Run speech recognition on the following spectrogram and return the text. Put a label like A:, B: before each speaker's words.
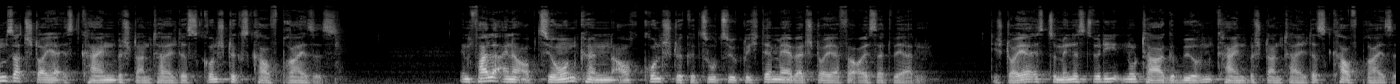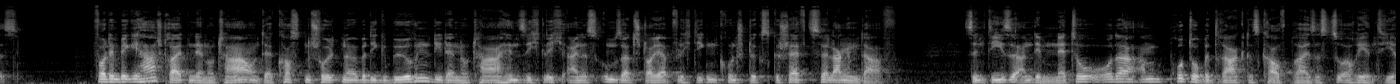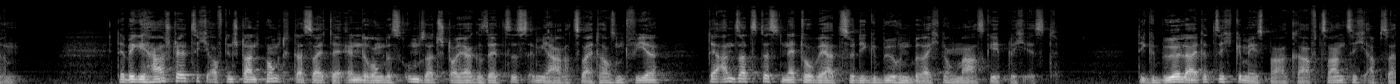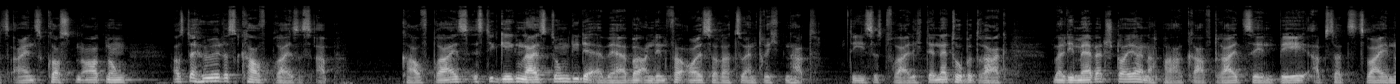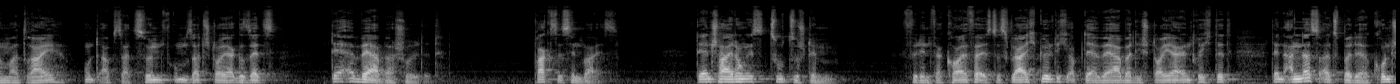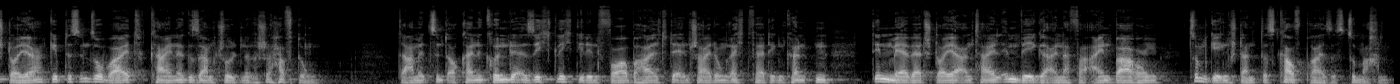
A: Umsatzsteuer ist kein Bestandteil des Grundstückskaufpreises. Im Falle einer Option können auch Grundstücke zuzüglich der Mehrwertsteuer veräußert werden. Die Steuer ist zumindest für die Notargebühren kein Bestandteil des Kaufpreises. Vor dem BGH streiten der Notar und der Kostenschuldner über die Gebühren, die der Notar hinsichtlich eines umsatzsteuerpflichtigen Grundstücksgeschäfts verlangen darf. Sind diese an dem Netto oder am Bruttobetrag des Kaufpreises zu orientieren der BGH stellt sich auf den Standpunkt, dass seit der Änderung des Umsatzsteuergesetzes im Jahre 2004 der Ansatz des Nettowerts für die Gebührenberechnung maßgeblich ist. Die Gebühr leitet sich gemäß 20 Absatz 1 Kostenordnung aus der Höhe des Kaufpreises ab. Kaufpreis ist die Gegenleistung, die der Erwerber an den Veräußerer zu entrichten hat. Dies ist freilich der Nettobetrag, weil die Mehrwertsteuer nach 13b Absatz 2 Nummer 3 und Absatz 5 Umsatzsteuergesetz der Erwerber schuldet. Praxishinweis. Der Entscheidung ist zuzustimmen. Für den Verkäufer ist es gleichgültig, ob der Erwerber die Steuer entrichtet, denn anders als bei der Grundsteuer gibt es insoweit keine gesamtschuldnerische Haftung. Damit sind auch keine Gründe ersichtlich, die den Vorbehalt der Entscheidung rechtfertigen könnten, den Mehrwertsteueranteil im Wege einer Vereinbarung zum Gegenstand des Kaufpreises zu machen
